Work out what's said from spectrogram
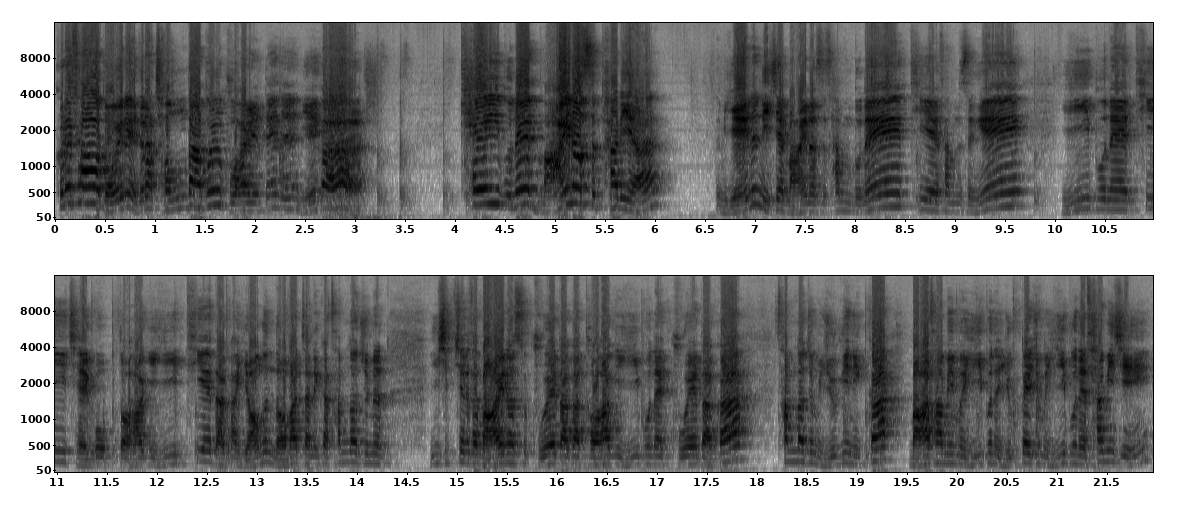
그래서 너희는 얘들아 정답을 구할 때는 얘가 k분의 마이너스 8이야. 그럼 얘는 이제 마이너스 3분의 t의 3승에 2분의 t 제곱 더하기 2t에다가 0은 넣어봤자니까 3 넣어주면 27에서 마이너스 9에다가 더하기 2분의 9에다가 3 넣어주면 6이니까 마 3이면 2분의 6 빼주면 2분의 3이지.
